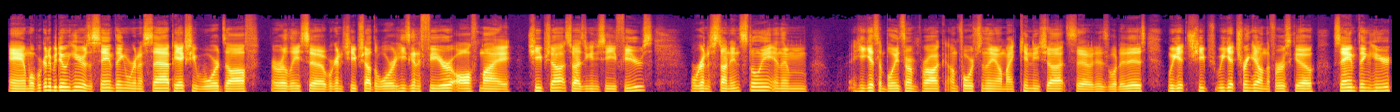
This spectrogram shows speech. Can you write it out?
And what we're going to be doing here is the same thing. We're going to sap. He actually wards off early, so we're going to cheap shot the ward. He's going to fear off my cheap shot, so as you can see, he fears. We're going to stun instantly, and then he gets a Bladestorm proc, unfortunately, on my kidney shot, so it is what it is. We get cheap, we get Trinket on the first go. Same thing here.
